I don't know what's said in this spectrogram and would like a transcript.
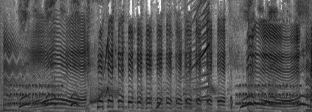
Oh!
